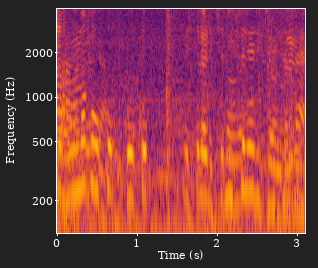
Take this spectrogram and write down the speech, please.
ഇറങ്ങുമ്പോൾ കൂക്കും കൂക്കും വിസിലടിച്ച് വിസിലടിച്ചുണ്ടല്ലേ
